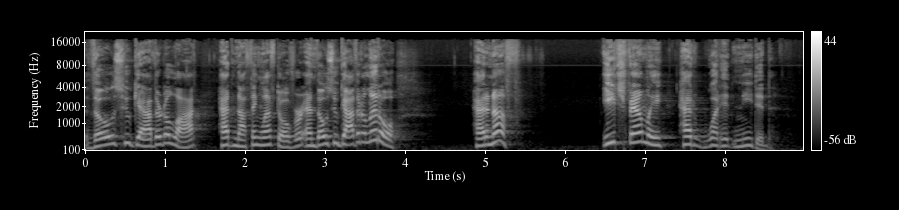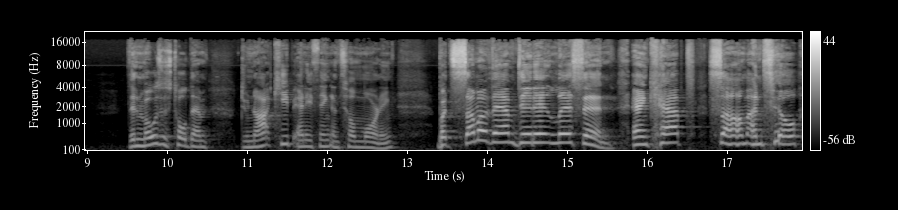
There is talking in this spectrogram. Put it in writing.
Those who gathered a lot had nothing left over, and those who gathered a little had enough. Each family had what it needed. Then Moses told them, Do not keep anything until morning. But some of them didn't listen and kept some until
